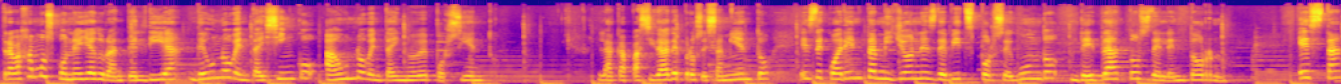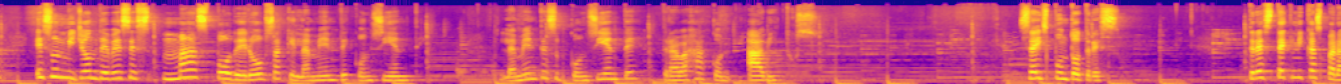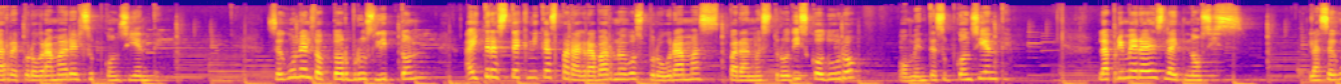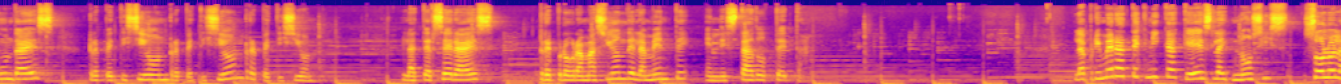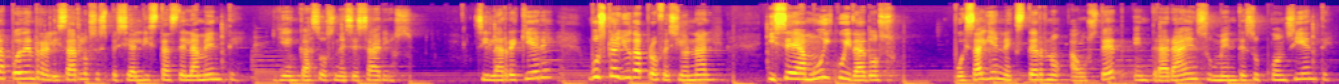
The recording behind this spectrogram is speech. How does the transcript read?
Trabajamos con ella durante el día de un 95 a un 99%. La capacidad de procesamiento es de 40 millones de bits por segundo de datos del entorno. Esta es un millón de veces más poderosa que la mente consciente. La mente subconsciente trabaja con hábitos. 6.3. Tres técnicas para reprogramar el subconsciente. Según el doctor Bruce Lipton, hay tres técnicas para grabar nuevos programas para nuestro disco duro o mente subconsciente. La primera es la hipnosis. La segunda es repetición, repetición, repetición. La tercera es reprogramación de la mente en estado teta. La primera técnica, que es la hipnosis, solo la pueden realizar los especialistas de la mente y en casos necesarios. Si la requiere, busca ayuda profesional y sea muy cuidadoso, pues alguien externo a usted entrará en su mente subconsciente.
